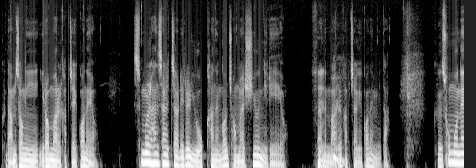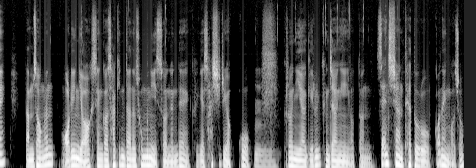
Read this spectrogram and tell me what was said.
그 남성이 이런 말을 갑자기 꺼내요. 스물한 살짜리를 유혹하는 건 정말 쉬운 일이에요. 라는 음. 말을 음. 갑자기 꺼냅니다. 그 소문에 남성은 어린 여학생과 사귄다는 소문이 있었는데 그게 사실이었고 음. 그런 이야기를 굉장히 어떤 센치한 태도로 꺼낸 거죠.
